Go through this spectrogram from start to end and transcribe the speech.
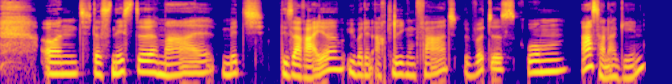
Und das nächste Mal mit dieser Reihe über den achtliegenden Pfad wird es um Asana gehen,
